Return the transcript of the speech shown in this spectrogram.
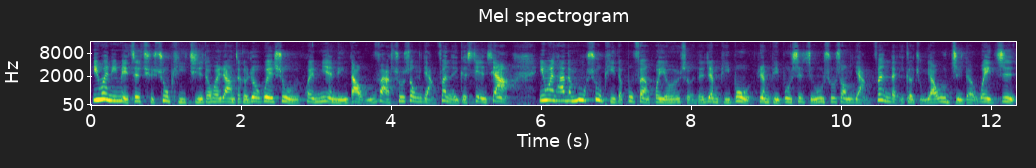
因为你每次取树皮，其实都会让这个肉桂树会面临到无法输送养分的一个现象，因为它的木树皮的部分会有所谓的韧皮部，韧皮部是植物输送养分的一个主要物质的位置。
